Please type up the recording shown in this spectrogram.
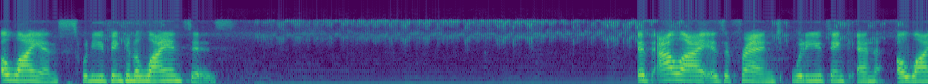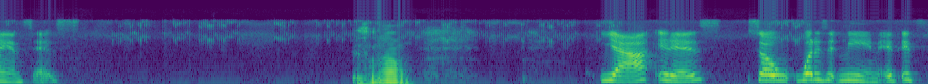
alliance? What do you think an alliance is? If ally is a friend, what do you think an alliance is? Is a noun. Yeah, it is. So what does it mean? It, it's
